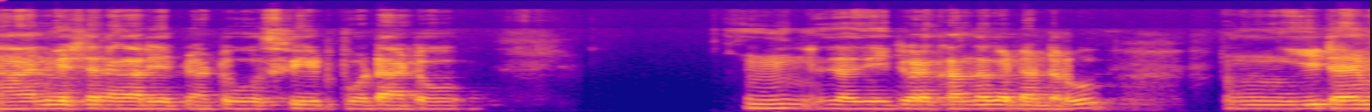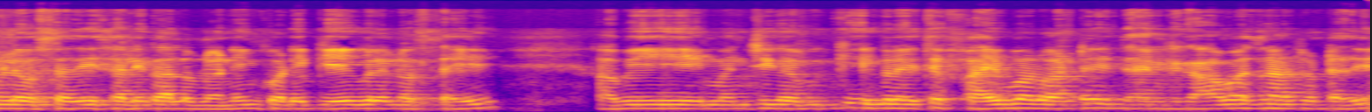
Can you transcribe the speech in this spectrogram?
నాన్ వెజ్ గారు చెప్పినట్టు స్వీట్ పొటాటో అది ఇక్కడ కందగడ్డ అంటారు. ఈ టైంలో వస్తుంది చలికాలంలోనే ఇంకోటి గేగులని వస్తాయి. అవి మంచిగా కేకులు అయితే ఫైబర్ అంటే దానికి కావాల్సినట్టు ఉంటుంది.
